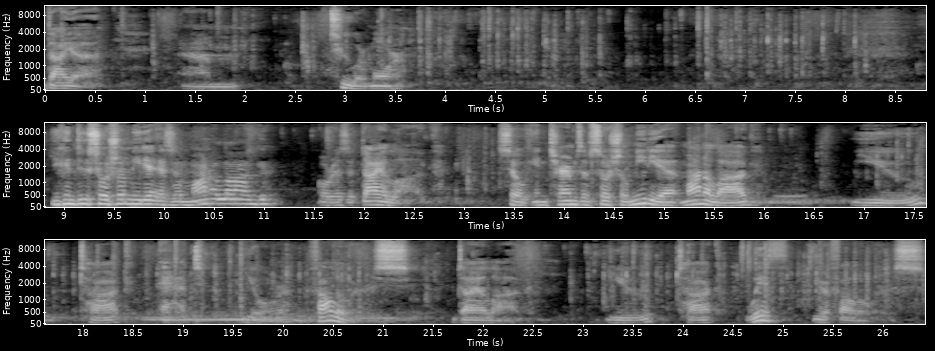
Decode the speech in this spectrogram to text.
dia, um, two or more. You can do social media as a monologue or as a dialogue. So in terms of social media, monologue, you talk at your followers. Dialogue, you talk with your followers.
